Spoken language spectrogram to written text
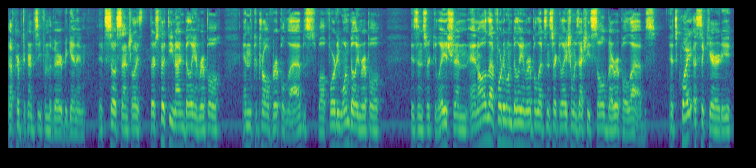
a cryptocurrency from the very beginning. It's so centralized. There's 59 billion Ripple in the control of Ripple Labs, while 41 billion Ripple is in circulation, and all that 41 billion Ripple that's in circulation was actually sold by Ripple Labs. It's quite a security,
